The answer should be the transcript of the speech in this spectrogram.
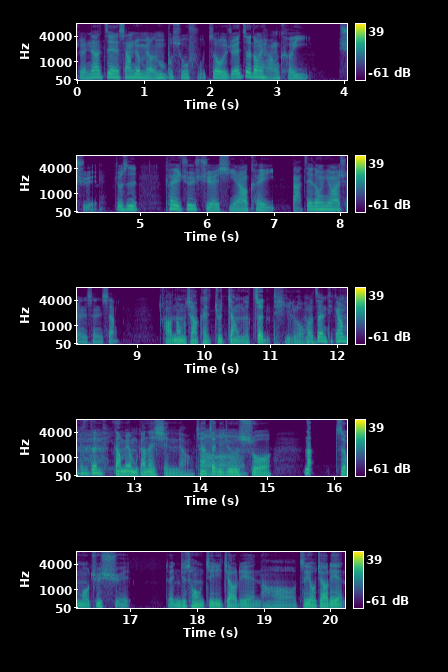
对，那这些伤就没有那么不舒服。之后我就觉得这东西好像可以学，就是可以去学习，然后可以。把这些东西用在学生身上。好，那我们现在开始就讲我们的正题喽。好，正题刚刚不是正题，刚没有我们刚才闲聊。现在正题就是说，那怎么去学？对，你就从激励教练，然后自由教练，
